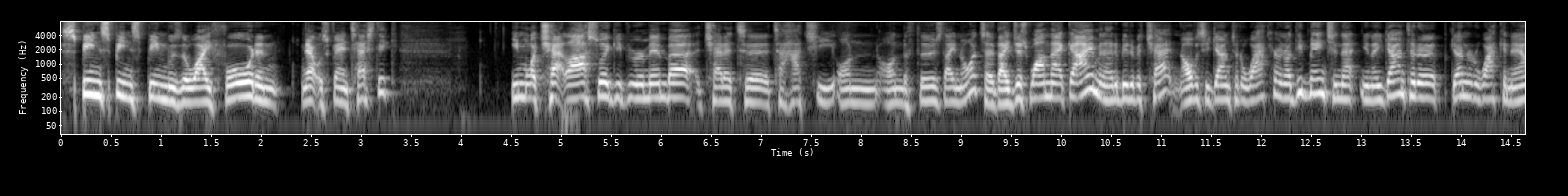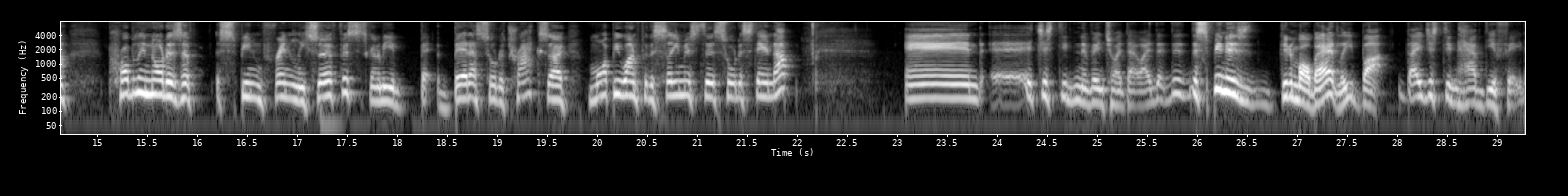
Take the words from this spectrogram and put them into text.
spin spin spin was the way forward and that was fantastic. In my chat last week if you remember chatted to, to Hutchie on on the thursday night. So they just won that game and had a bit of a chat and obviously going to the WACA and i did mention that you know going to the going to the WACA now probably not as a spin friendly surface. It's going to be a better sort of track. So might be one for the seamers to sort of stand up and it just didn't eventuate that way. The, the, the, spinners didn't bowl badly, but they just didn't have the effect.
